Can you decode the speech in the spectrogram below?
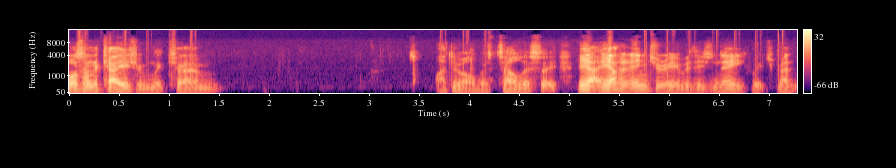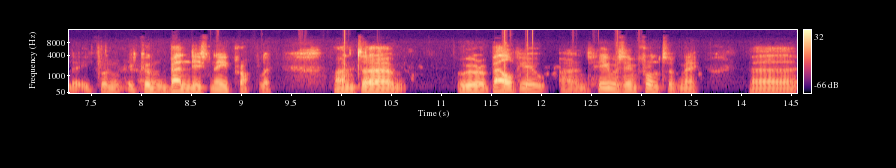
was an occasion which um, I do always tell this. He, he had an injury with his knee, which meant that he couldn't he couldn't bend his knee properly, and um, we were at Bellevue, and he was in front of me. Uh,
